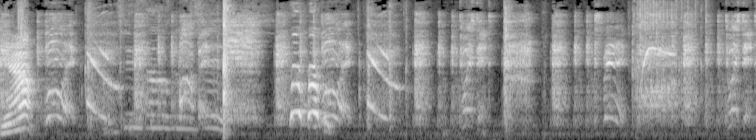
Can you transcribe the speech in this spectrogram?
Yep. Pull it. In 2006. Pull it. Twist it. Spin it. Twist it.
